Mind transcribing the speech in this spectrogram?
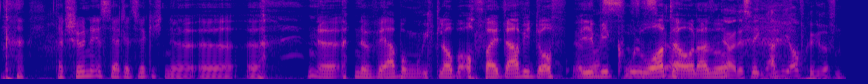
das Schöne ist, der hat jetzt wirklich eine, äh, äh, eine, eine Werbung, ich glaube auch bei Davidoff, Ja, irgendwie was, Cool ist, Water ja. oder so. Ja, deswegen haben die aufgegriffen.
